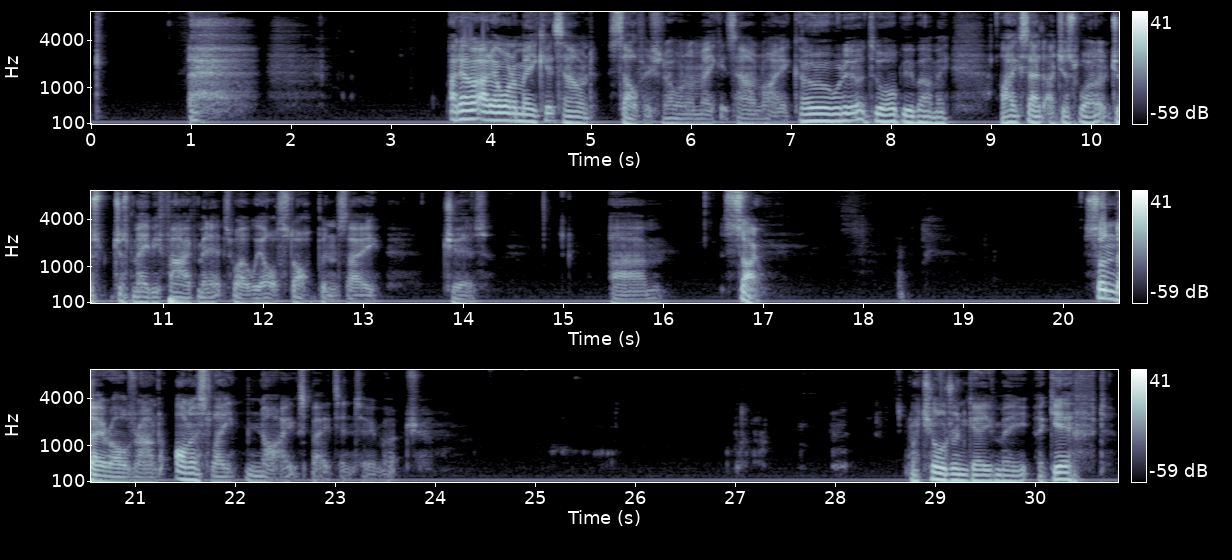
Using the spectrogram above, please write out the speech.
I don't. I don't want to make it sound selfish. I don't want to make it sound like, oh, what it's all be about me. Like I said, I just want just just maybe five minutes where we all stop and say, cheers. Um, so Sunday rolls round. Honestly, not expecting too much. My children gave me a gift,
